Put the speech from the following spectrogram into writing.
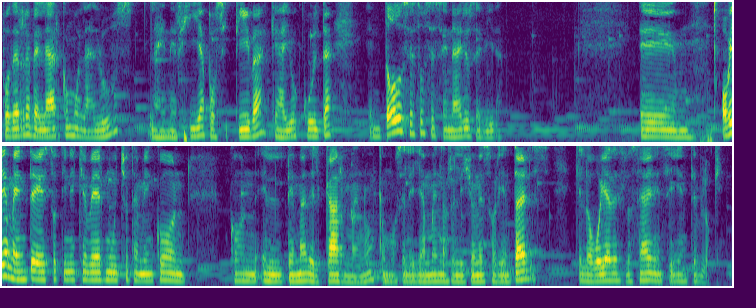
poder revelar como la luz la energía positiva que hay oculta en todos estos escenarios de vida. Eh, obviamente esto tiene que ver mucho también con, con el tema del karma, ¿no? como se le llama en las religiones orientales, que lo voy a desglosar en el siguiente bloque.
